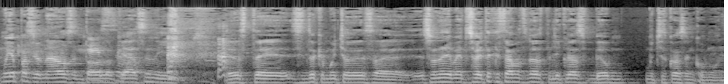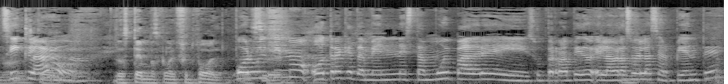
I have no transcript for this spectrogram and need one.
muy apasionados en todo lo que hacen y este siento que mucho de esa son elementos ahorita que estamos viendo las películas veo muchas cosas en común ¿no? Sí, Este, claro. Los temas como el fútbol Por este, último, otra que también está muy padre y súper rápido, El abrazo de la serpiente,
